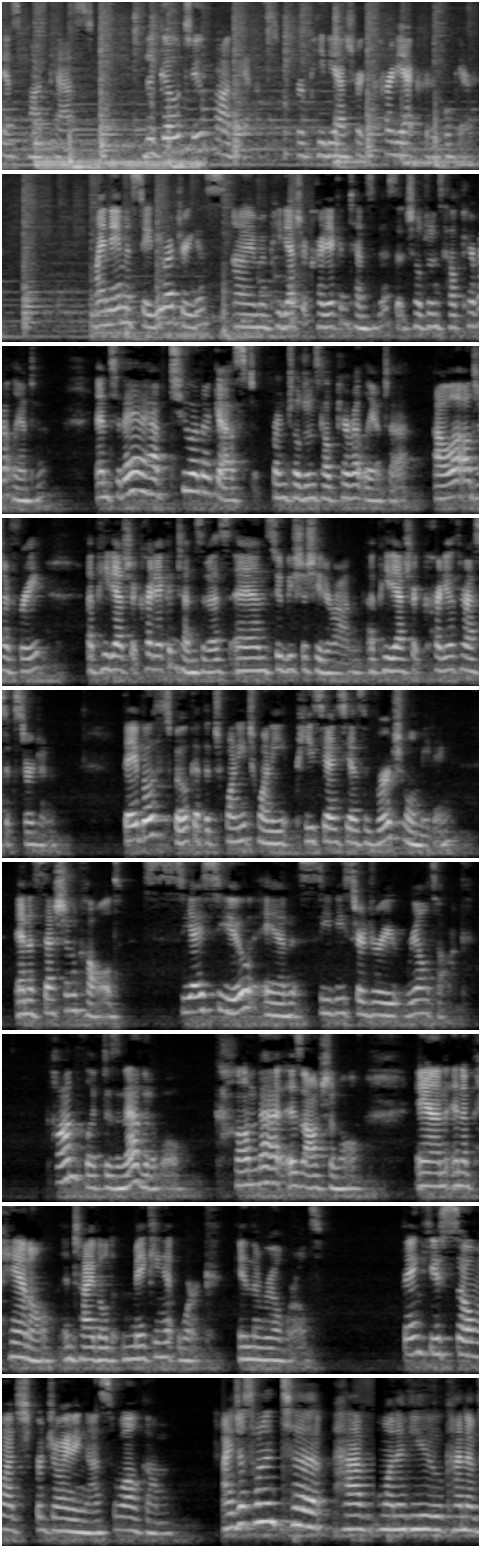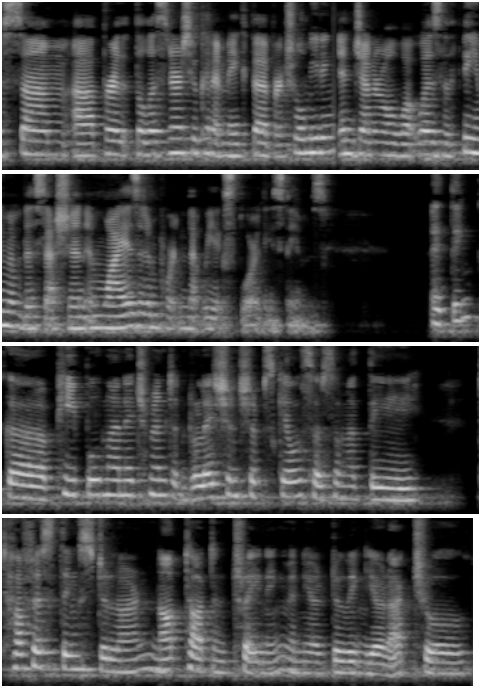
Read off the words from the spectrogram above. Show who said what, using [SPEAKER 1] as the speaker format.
[SPEAKER 1] Podcast, the go to podcast for pediatric cardiac critical care. My name is Sadie Rodriguez. I'm a pediatric cardiac intensivist at Children's Healthcare of Atlanta. And today I have two other guests from Children's Healthcare of Atlanta Alla Aljifri, a pediatric cardiac intensivist, and Subi Shashidharan, a pediatric cardiothoracic surgeon. They both spoke at the 2020 PCICS virtual meeting in a session called CICU and CV Surgery Real Talk. Conflict is inevitable, combat is optional, and in a panel entitled Making It Work in the Real World. Thank you so much for joining us. Welcome. I just wanted to have one of you kind of sum uh, for the listeners who couldn't make the virtual meeting in general, what was the theme of this session and why is it important that we explore these themes?
[SPEAKER 2] I think uh, people management and relationship skills are some of the toughest things to learn, not taught in training when you're doing your actual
